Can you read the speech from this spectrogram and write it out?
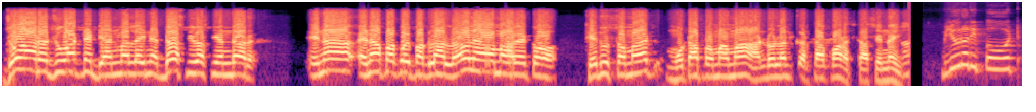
જો આ રજૂઆતને ધ્યાનમાં લઈને દસ દિવસની અંદર એના એના પર કોઈ પગલાં ન લેવામાં આવે તો ખેડૂત સમાજ મોટા પ્રમાણમાં આંદોલન કરતા પણ અટકાશે નહીં. Bureau report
